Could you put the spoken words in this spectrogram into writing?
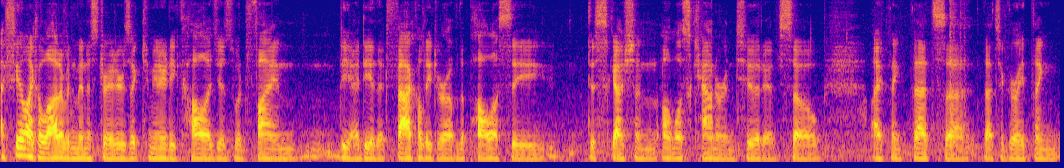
I feel like a lot of administrators at community colleges would find the idea that faculty drove the policy discussion almost counterintuitive. So I think that's a, that's a great thing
